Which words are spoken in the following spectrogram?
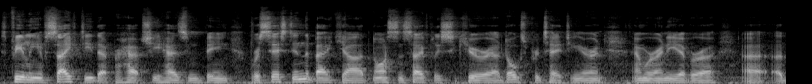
feeling of safety that perhaps she has in being recessed in the backyard, nice and safely secure. Our dog's protecting her, and, and we're only ever a, a,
